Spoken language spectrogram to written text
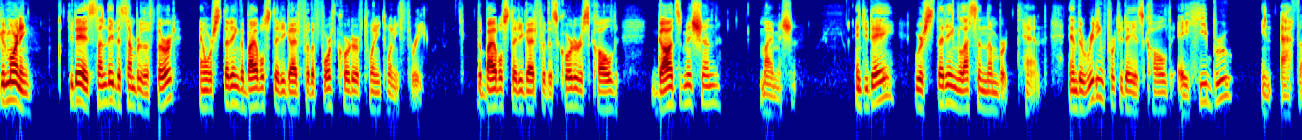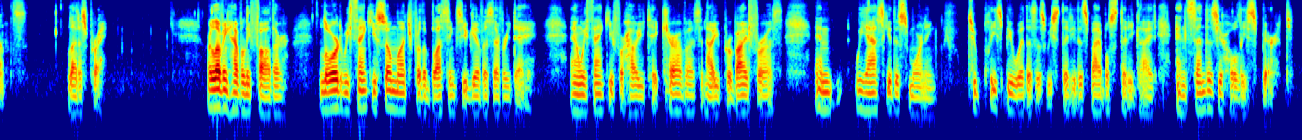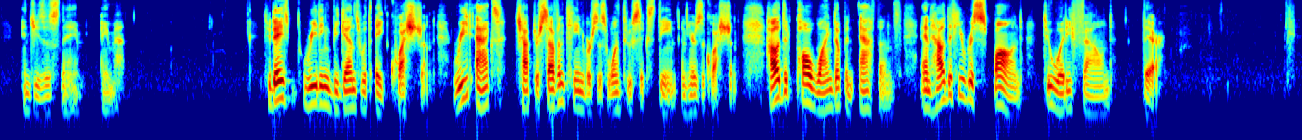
Good morning. Today is Sunday, December the 3rd, and we're studying the Bible study guide for the fourth quarter of 2023. The Bible study guide for this quarter is called God's Mission, My Mission. And today we're studying lesson number 10, and the reading for today is called A Hebrew in Athens. Let us pray. Our loving Heavenly Father, Lord, we thank you so much for the blessings you give us every day. And we thank you for how you take care of us and how you provide for us. And we ask you this morning to please be with us as we study this Bible study guide and send us your Holy Spirit. In Jesus' name, amen. Today's reading begins with a question. Read Acts chapter 17, verses 1 through 16. And here's the question How did Paul wind up in Athens, and how did he respond to what he found there?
